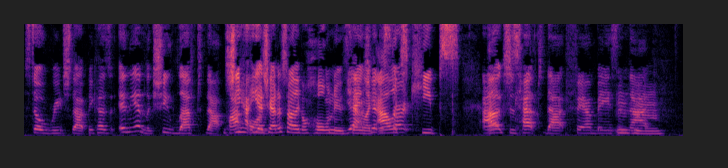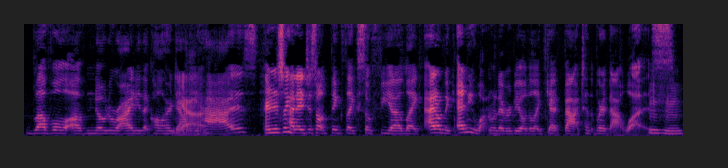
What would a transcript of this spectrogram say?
still reach that because in the end like she left that she platform. had, yeah, she had to start like a whole new thing. she Like Alex start- keeps Alex Alex kept that fan base and Mhm. that level of notoriety that Call Her Daddy Yeah. has. and it's like and I just don't think like Sophia like I don't think anyone would ever be able to like get back to where that was. Mhm.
